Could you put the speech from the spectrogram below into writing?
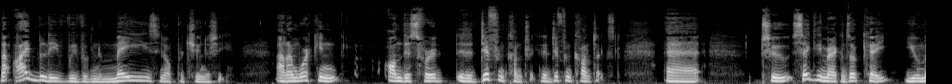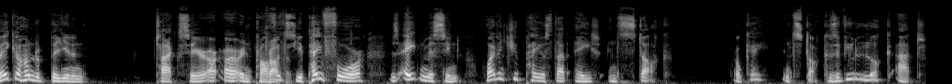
Now, I believe we've an amazing opportunity, and I'm working on this for a, in a different country, in a different context, uh, to say to the Americans, okay, you make 100 billion in tax here, or, or in profits, Profit. you pay four, there's eight missing, why don't you pay us that eight in stock? okay, in stock. Because if you look at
